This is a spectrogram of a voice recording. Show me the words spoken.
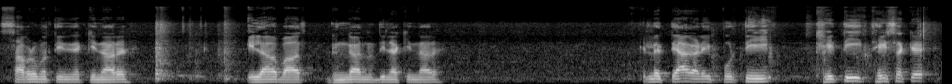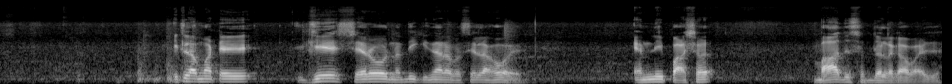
સાબરમતીના કિનારે, ઇલાહાબાદ ગંગા નદીના કિનારે, એટલે ત્યાં આગળ પૂરતી ખેતી થઈ શકે. એટલા માટે જે શહેરો નદી કિનારા વસેલા હોય, એમની પાછળ બાદ શબ્દ લગાવાય છે.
